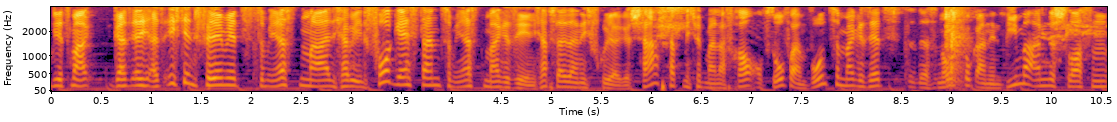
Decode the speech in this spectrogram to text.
jetzt mal ganz ehrlich, als ich den Film jetzt zum ersten Mal, ich habe ihn vorgestern zum ersten Mal gesehen. Ich habe es leider nicht früher geschafft, habe mich mit meiner Frau aufs Sofa im Wohnzimmer gesetzt, das Notebook an den Beamer angeschlossen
